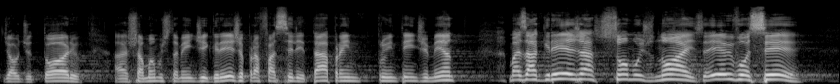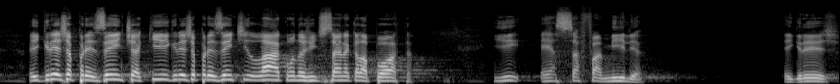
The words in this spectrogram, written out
de auditório, ah, chamamos também de igreja para facilitar para o entendimento. Mas a igreja somos nós, eu e você. A igreja presente aqui, igreja presente lá, quando a gente sai naquela porta. E essa família, a igreja.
